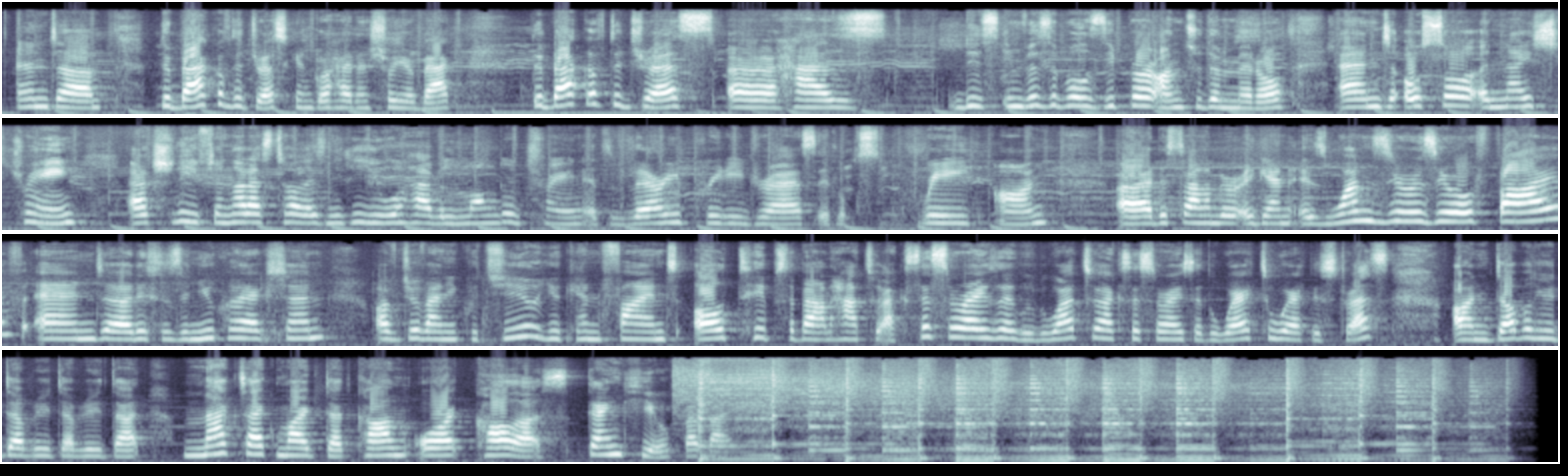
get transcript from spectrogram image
And uh, the back of the dress, can go ahead and show your back. The back of the dress uh, has this invisible zipper onto the middle and also a nice train actually if you're not as tall as Nikki you will have a longer train it's very pretty dress it looks great on uh, the style number again is 1005 and uh, this is a new collection of Jovani Couture. You can find all tips about how to accessorize it, with what to accessorize it, where to wear this dress on www.macktakmart.com or call us. Thank you. Bye-bye.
